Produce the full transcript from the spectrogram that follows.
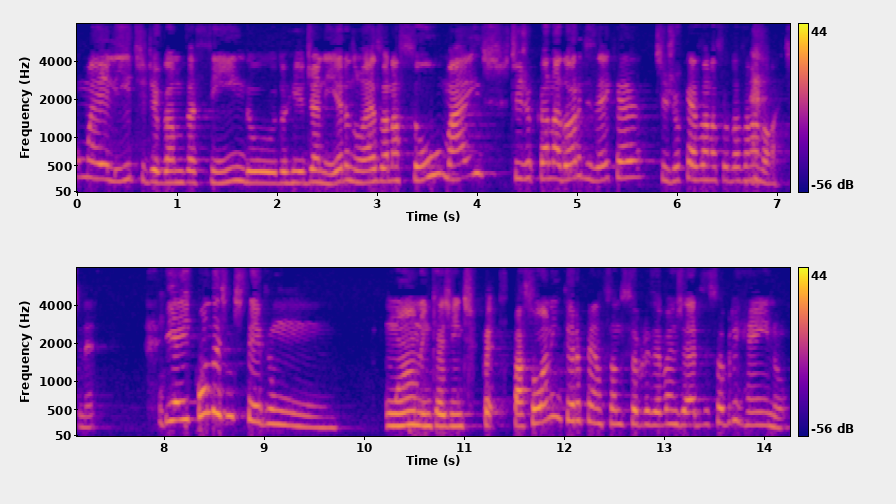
uma elite, digamos assim, do, do Rio de Janeiro, não é Zona Sul, mas tijucano adora dizer que é, Tijuca é a Zona Sul da Zona Norte, né? E aí, quando a gente teve um, um ano em que a gente passou o ano inteiro pensando sobre os evangelhos e sobre reino,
